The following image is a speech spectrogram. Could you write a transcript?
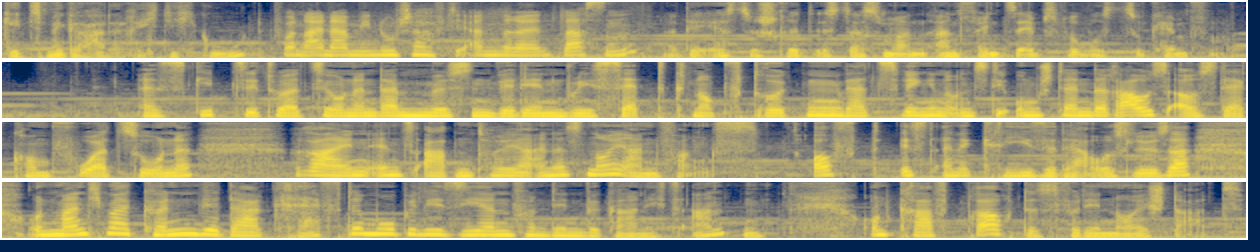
geht's mir gerade richtig gut? Von einer Minute auf die andere entlassen. Der erste Schritt ist, dass man anfängt, selbstbewusst zu kämpfen. Es gibt Situationen, da müssen wir den Reset-Knopf drücken. Da zwingen uns die Umstände raus aus der Komfortzone, rein ins Abenteuer eines Neuanfangs. Oft ist eine Krise der Auslöser und manchmal können wir da Kräfte mobilisieren, von denen wir gar nichts ahnten. Und Kraft braucht es für den Neustart.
